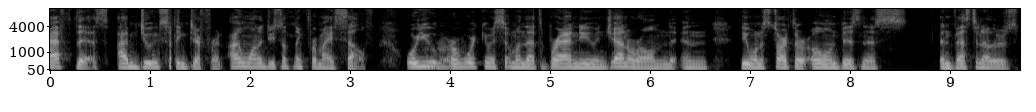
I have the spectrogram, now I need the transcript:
F this, I'm doing something different. I want to do something for myself. Or you mm-hmm. are working with someone that's brand new in general and, and they want to start their own business, invest in others,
